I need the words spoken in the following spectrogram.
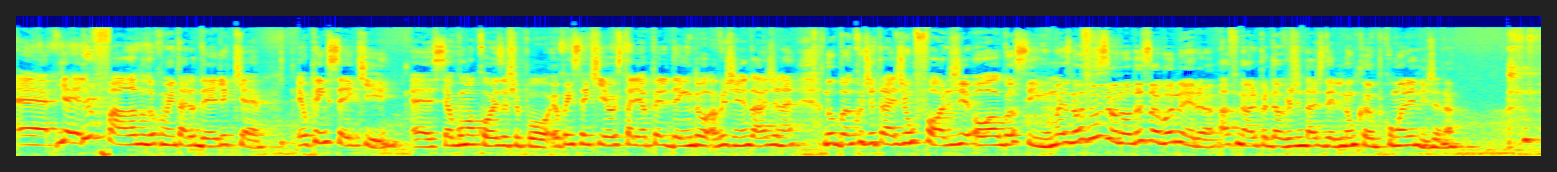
é, e aí ele fala no documentário dele que é. Eu pensei que é, se alguma coisa, tipo, eu pensei que eu estaria perdendo a virginidade, né? No banco de trás de um Ford ou algo assim. Mas não funcionou dessa maneira. Afinal, ele perdeu a virgindade dele num campo com um alienígena.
